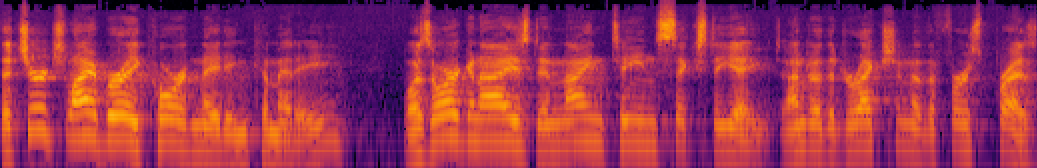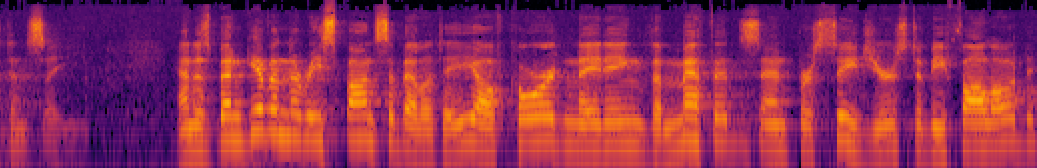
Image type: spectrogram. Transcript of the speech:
The Church Library Coordinating Committee was organized in 1968 under the direction of the First Presidency and has been given the responsibility of coordinating the methods and procedures to be followed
